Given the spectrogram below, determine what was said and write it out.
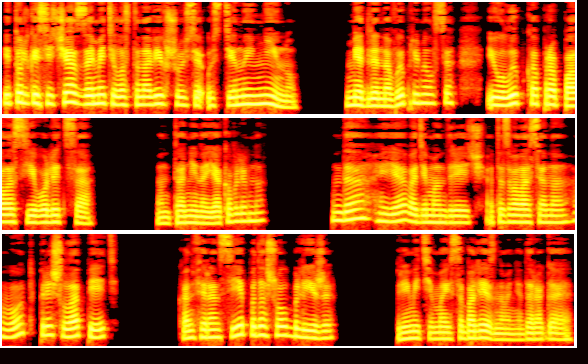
и только сейчас заметил остановившуюся у стены Нину. Медленно выпрямился, и улыбка пропала с его лица. «Антонина Яковлевна?» «Да, я, Вадим Андреевич», — отозвалась она. «Вот, пришла петь». Конферансье подошел ближе. «Примите мои соболезнования, дорогая.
